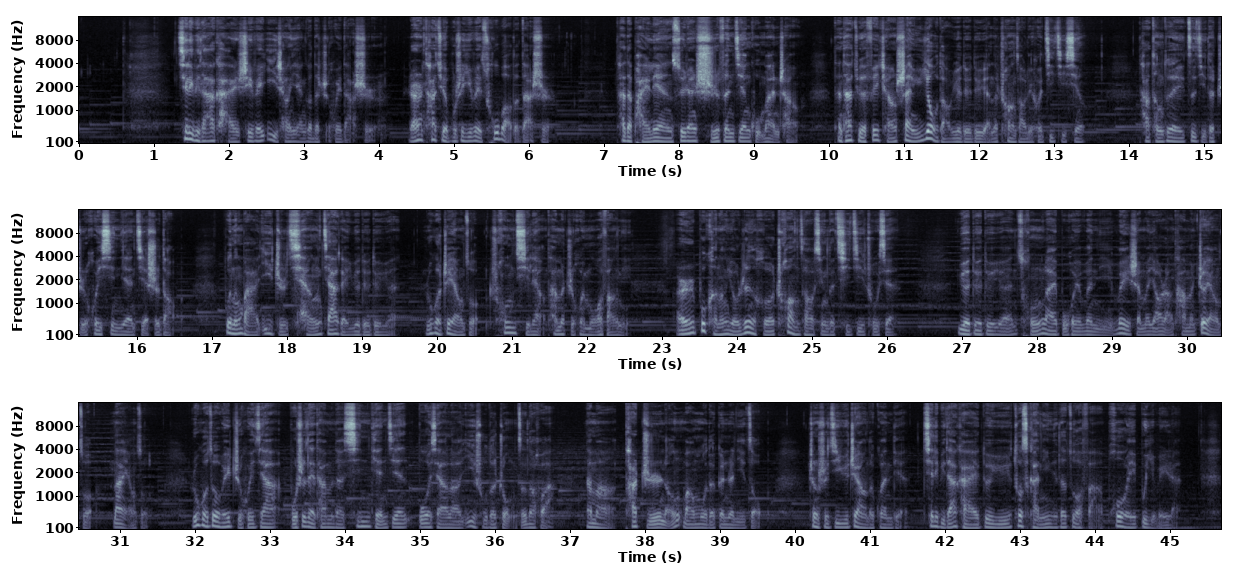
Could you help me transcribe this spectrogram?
切利比达凯是一位异常严格的指挥大师，然而他却不是一位粗暴的大师。他的排练虽然十分艰苦漫长，但他却非常善于诱导乐队队员的创造力和积极性。他曾对自己的指挥信念解释道：“不能把意志强加给乐队队员。”如果这样做，充其量他们只会模仿你，而不可能有任何创造性的奇迹出现。乐队队员从来不会问你为什么要让他们这样做那样做。如果作为指挥家不是在他们的心田间播下了艺术的种子的话，那么他只能盲目地跟着你走。正是基于这样的观点，切利比达凯对于托斯卡尼尼的做法颇为不以为然。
